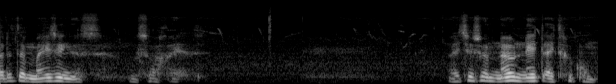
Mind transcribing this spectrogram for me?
Dat dit amazing is hoe sag hy is. Hy het so nou net uitgekom.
